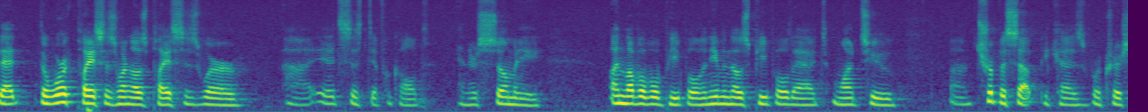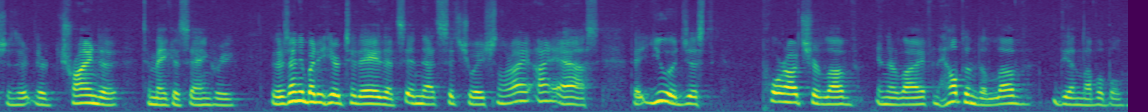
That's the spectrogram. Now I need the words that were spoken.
that the workplace is one of those places where uh, it's just difficult, and there's so many unlovable people, and even those people that want to uh, trip us up because we're Christians. They're, they're trying to, to make us angry. If there's anybody here today that's in that situation, Lord, I, I ask that you would just pour out your love in their life and help them to love the unlovable.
